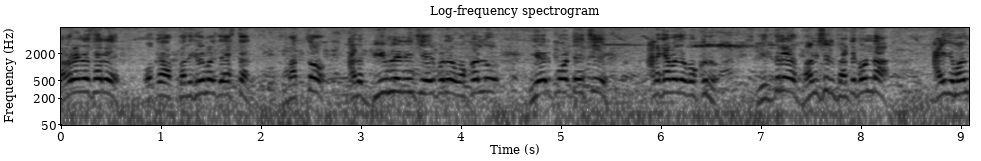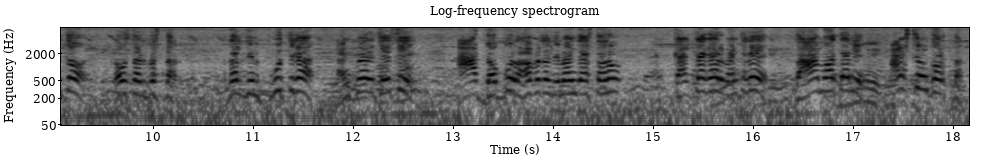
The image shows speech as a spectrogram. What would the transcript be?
ఎవరైనా సరే ఒక పది కిలోమీటర్లు చేస్తారు. మొత్తం అక్కడ భీముల నుంచి ఎయిర్పోర్ట్ ఒకళ్ళు ఎయిర్పోర్ట్ నుంచి అనకాపల్లి ఒకరు ఇద్దరే మనుషులు పెట్టకుండా ఐదు మందితో వ్యవస్థ నడిపిస్తారు అసలు దీన్ని పూర్తిగా ఎంక్వైరీ చేసి ఆ డబ్బు రాబట్టాలని డిమాండ్ చేస్తాను. కలెక్టర్ గారు వెంటనే దామోదర్ని అరెస్ట్ కోరుతున్నాను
